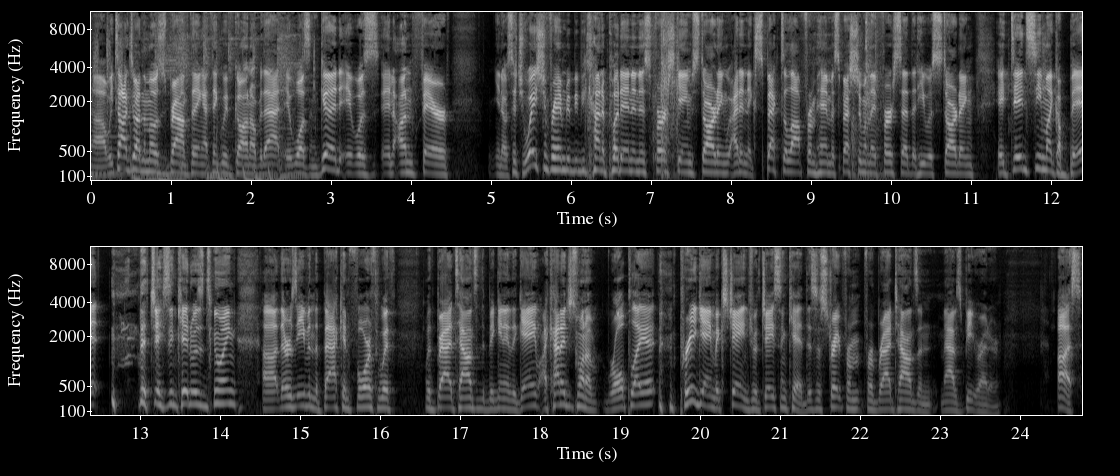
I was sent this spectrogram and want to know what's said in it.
Uh, we talked about the Moses Brown thing. I think we've gone over that. It wasn't good. It was an unfair, you know, situation for him to be kind of put in in his first game starting. I didn't expect a lot from him, especially when they first said that he was starting. It did seem like a bit that Jason Kidd was doing. Uh, there was even the back and forth with with Brad Towns at the beginning of the game. I kind of just want to role play it. Pre-game exchange with Jason Kidd. This is straight from from Brad Townsend, and Mavs beat writer. Us.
